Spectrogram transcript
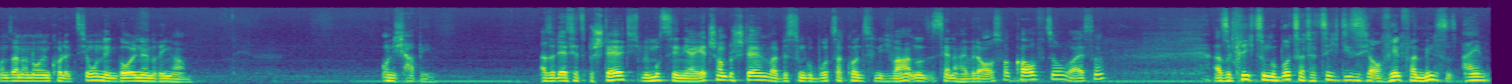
von seiner neuen Kollektion, den goldenen Ring haben. Und ich habe ihn. Also der ist jetzt bestellt. Ich musste den ja jetzt schon bestellen, weil bis zum Geburtstag konntest du nicht warten und ist ja nachher wieder ausverkauft, so, weißt du? Also kriege ich zum Geburtstag tatsächlich dieses Jahr auf jeden Fall mindestens ein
